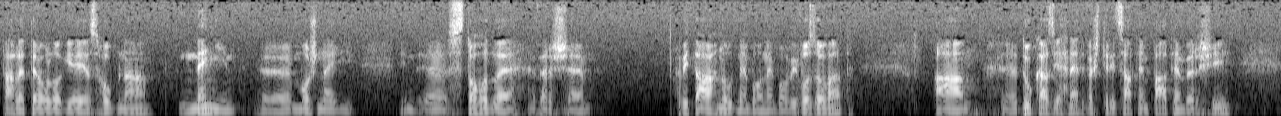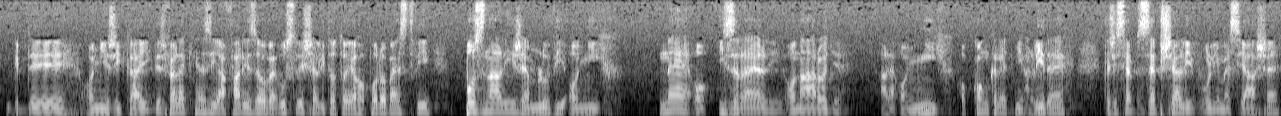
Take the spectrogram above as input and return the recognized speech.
tahle teologie je zhoubná. Není e, možné ji e, z tohohle verše vytáhnout nebo, nebo vyvozovat. A e, důkaz je hned ve 45. verši, kdy oni říkají, když veleknězi a farizové uslyšeli toto jeho podobenství, poznali, že mluví o nich. Ne o Izraeli, o národě, ale o nich, o konkrétních lidech, kteří se vzepřeli vůli Mesiáše,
